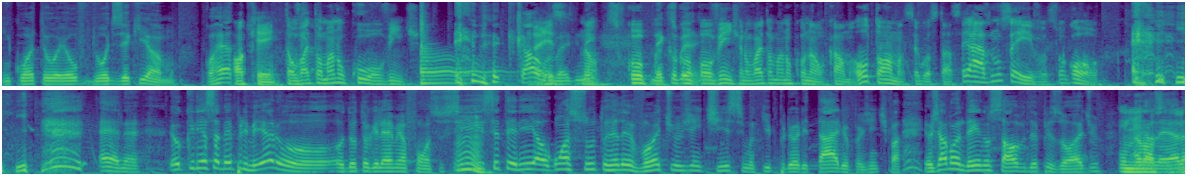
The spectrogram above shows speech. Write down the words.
enquanto eu vou dizer que amo. Correto? Ok, então vai tomar no cu, ouvinte. Calma, é nem- Não, desculpa, nem desculpa, come- ouvinte, não vai tomar no cu não, calma. Ou toma, se gostar. Sei, ah, não sei, Ivo, socorro. É, né? Eu queria saber primeiro, o Dr. Guilherme Afonso, se Hum. você teria algum assunto relevante e urgentíssimo aqui, prioritário pra gente falar. Eu já mandei no salve do episódio O pra galera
